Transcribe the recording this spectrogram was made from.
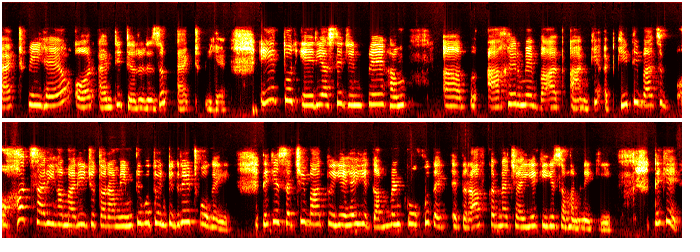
एक्ट भी है और एंटी टेररिज्म एक्ट भी है। एक तो एरिया से जिन पे हम आखिर में बात आन के अटकी थी बात से बहुत सारी हमारी जो तरामीम थी वो तो इंटीग्रेट हो गई। देखिए सच्ची बात तो ये है ये गवर्नमेंट को खुद इतराफ करना चाहिए कि ये सब हमने की देखिए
